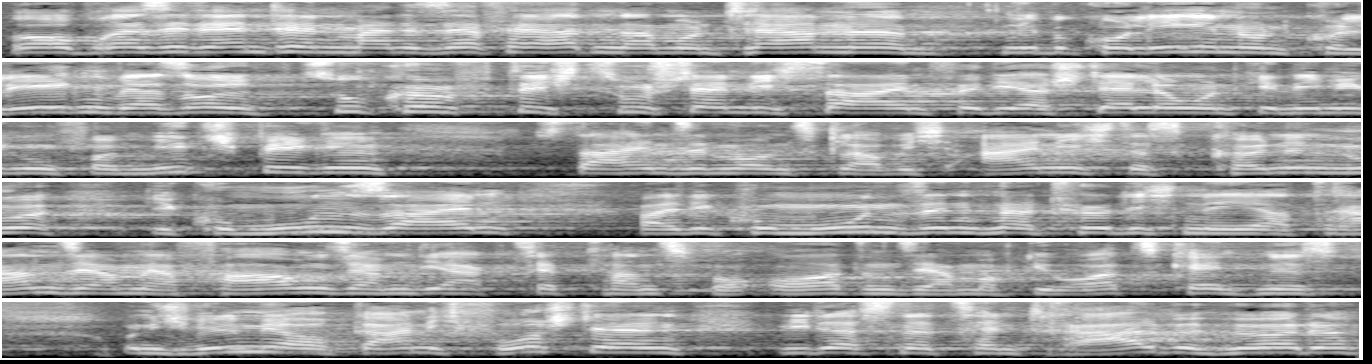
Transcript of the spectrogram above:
Frau Präsidentin, meine sehr verehrten Damen und Herren, liebe Kolleginnen und Kollegen! Wer soll zukünftig zuständig sein für die Erstellung und Genehmigung von Mietspiegeln? Bis dahin sind wir uns, glaube ich, einig. Das können nur die Kommunen sein, weil die Kommunen sind natürlich näher dran. Sie haben Erfahrung, sie haben die Akzeptanz vor Ort, und sie haben auch die Ortskenntnis. Ich will mir auch gar nicht vorstellen, wie das eine Zentralbehörde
